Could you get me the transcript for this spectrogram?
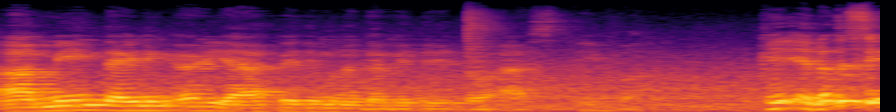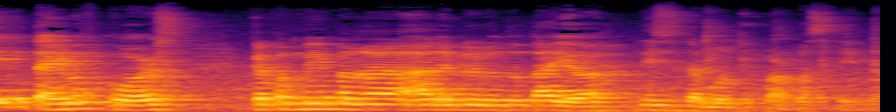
uh, main dining area, pwede mo na gamitin ito as table. Okay, and at the same time, of course, kapag may mga uh, nagluluto tayo, this is the multi-purpose table.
